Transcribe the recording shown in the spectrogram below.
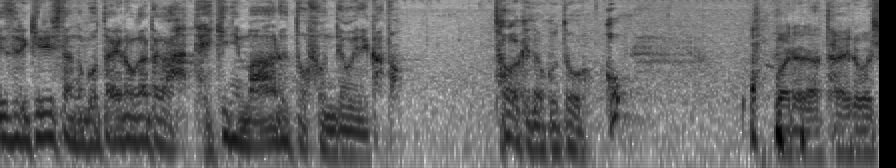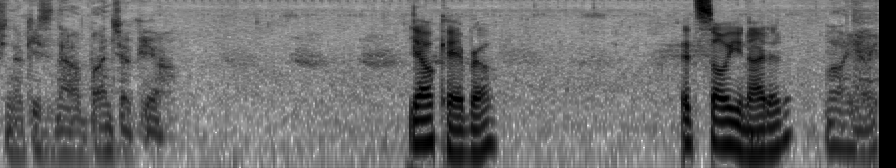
いずれキリシタンの母体の方が敵に回ると踏んでおいでかと。たわけたことを。我ら大老師の絆は盤石よ Yeah, okay, bro. It's so united. まあよい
